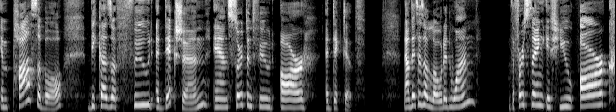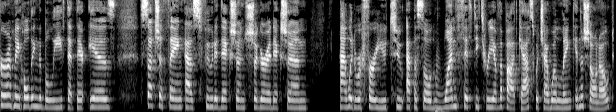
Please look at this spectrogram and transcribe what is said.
impossible because of food addiction and certain food are addictive. Now, this is a loaded one. The first thing, if you are currently holding the belief that there is such a thing as food addiction, sugar addiction, I would refer you to episode 153 of the podcast, which I will link in the show note.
